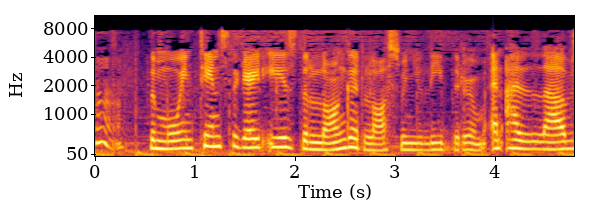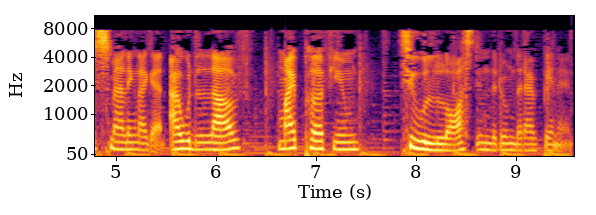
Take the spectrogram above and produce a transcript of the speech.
Huh. The more intense the grade is, the longer it lasts when you leave the room. And I love smelling like that. I would love my perfume to last in the room that I've been in.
